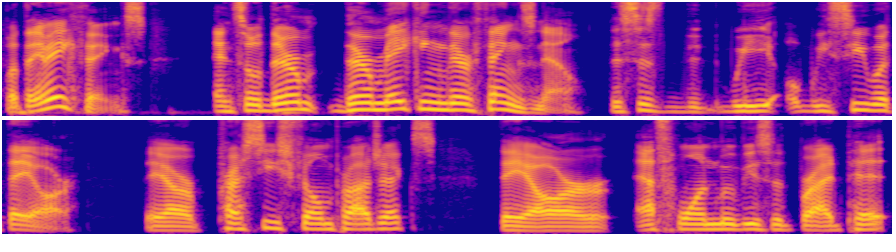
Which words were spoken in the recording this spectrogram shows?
but they make things. And so they're they're making their things now. This is the, we we see what they are. They are prestige film projects. They are F1 movies with Brad Pitt.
